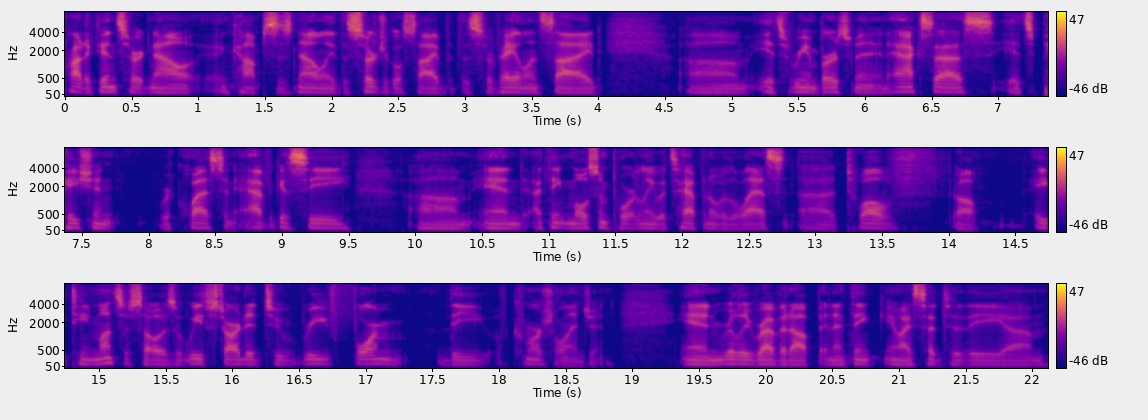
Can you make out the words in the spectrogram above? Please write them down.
product insert now encompasses not only the surgical side but the surveillance side. Um, it's reimbursement and access. It's patient requests and advocacy. Um, and I think most importantly, what's happened over the last uh, 12, well, 18 months or so is that we've started to reform the commercial engine and really rev it up. And I think, you know, I said to the um,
